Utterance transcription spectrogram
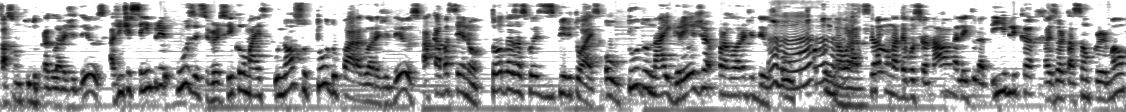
façam tudo para a glória de Deus. A gente sempre usa esse versículo, mas o nosso tudo para a glória de Deus acaba sendo todas as coisas espirituais, ou tudo na igreja para a glória de Deus, Aham, ou tudo na aham. oração, na devocional, na leitura bíblica, na exortação pro irmão.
